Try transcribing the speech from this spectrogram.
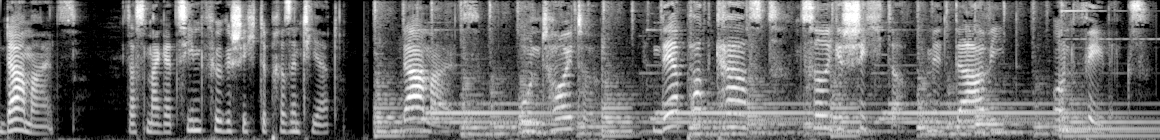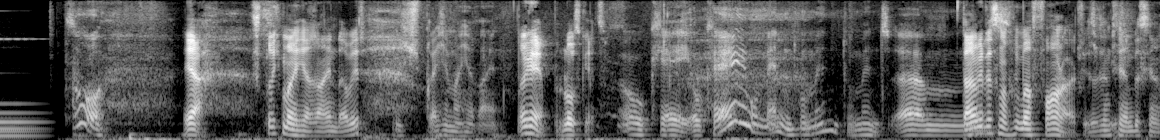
Damals. Das Magazin für Geschichte präsentiert. Damals und heute. Der Podcast zur Geschichte mit David und Felix. So, Ja, sprich mal hier rein, David. ich spreche mal hier rein. Okay, los geht's. Okay, okay, Moment, Moment, Moment. Ähm, David ist noch überfordert. Wir sind hier ein bisschen.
